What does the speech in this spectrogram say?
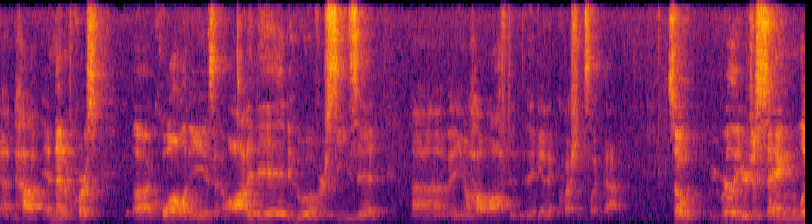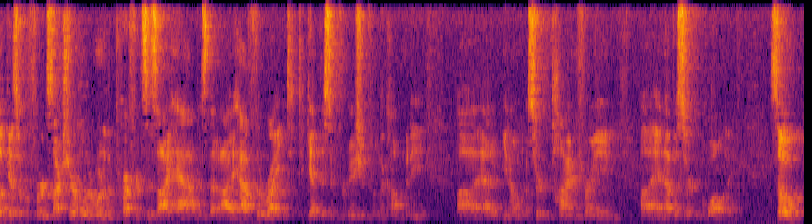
and how? And then, of course, uh, quality. Is it audited? Who oversees it? Uh, you know, how often do they get it? Questions like that. So really you're just saying, look, as a preferred stock shareholder, one of the preferences I have is that I have the right to get this information from the company uh, at a, you know, a certain time frame uh, and of a certain quality. So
